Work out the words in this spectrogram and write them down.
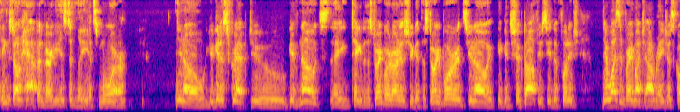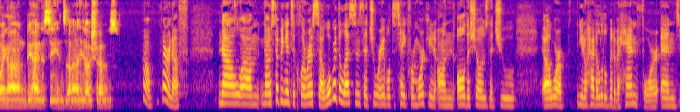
things don't happen very instantly. It's more you know, you get a script, you give notes, they take it to the storyboard artist, you get the storyboards, you know, it, it gets shipped off, you see the footage. There wasn't very much outrageous going on behind the scenes on any of those shows. Oh, fair enough. Now, um, now stepping into Clarissa, what were the lessons that you were able to take from working on all the shows that you uh, were, you know, had a little bit of a hand for, and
